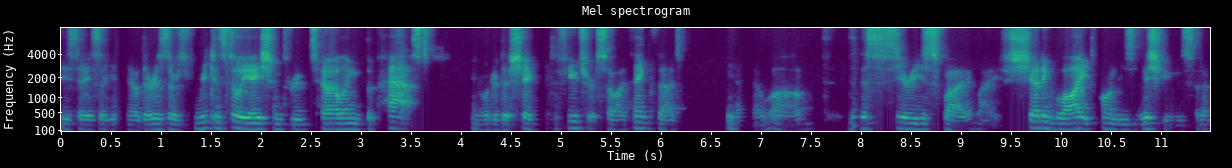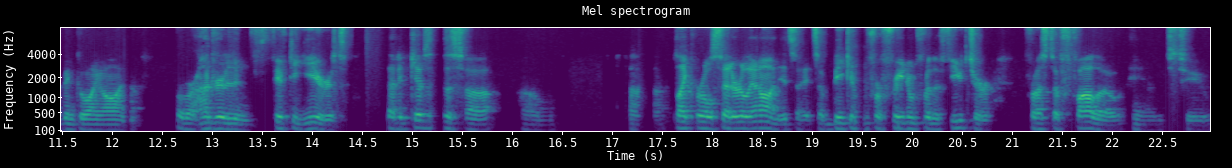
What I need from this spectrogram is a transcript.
these days. That you know there is there's reconciliation through telling the past in order to shape the future. So I think that you know uh, this series by, by shedding light on these issues that have been going on over 150 years, that it gives us a, um, uh, like Earl said early on, it's a, it's a beacon for freedom for the future for us to follow and to,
